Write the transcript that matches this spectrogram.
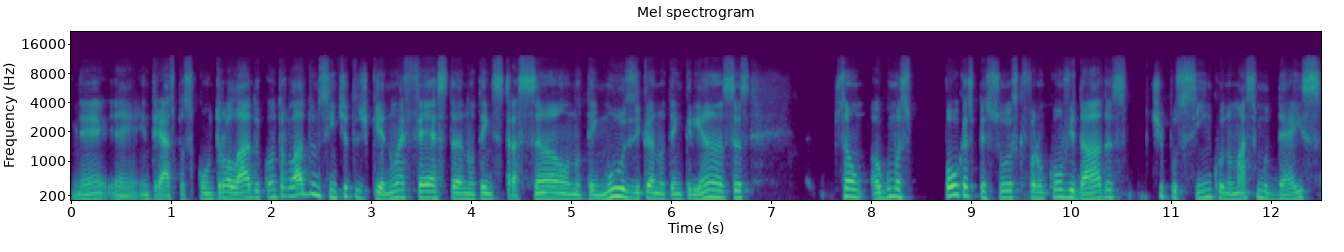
né, é, entre aspas, controlado, controlado no sentido de que não é festa, não tem distração, não tem música, não tem crianças, são algumas poucas pessoas que foram convidadas, tipo cinco, no máximo dez,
